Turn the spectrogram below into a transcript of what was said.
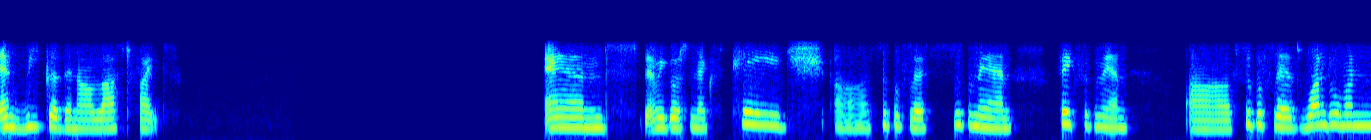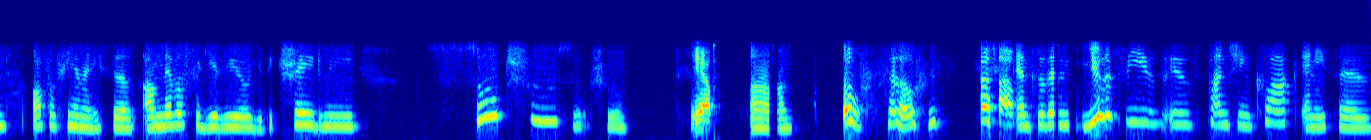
and weaker than our last fight. And then we go to the next page. Uh, Superflash, Superman, fake Superman, uh, Superflash, Wonder Woman off of him, and he says, I'll never forgive you. You betrayed me. So true, so true. Yep. Um, oh, hello. and so then Ulysses is punching Clark and he says,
